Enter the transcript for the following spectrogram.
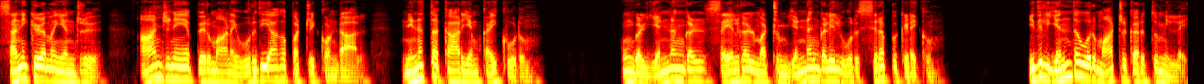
சனிக்கிழமையன்று ஆஞ்சநேய பெருமானை உறுதியாக பற்றிக் கொண்டால் நினைத்த காரியம் கைகூடும். உங்கள் எண்ணங்கள் செயல்கள் மற்றும் எண்ணங்களில் ஒரு சிறப்பு கிடைக்கும். இதில் எந்த ஒரு மாற்று கருத்தும் இல்லை.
